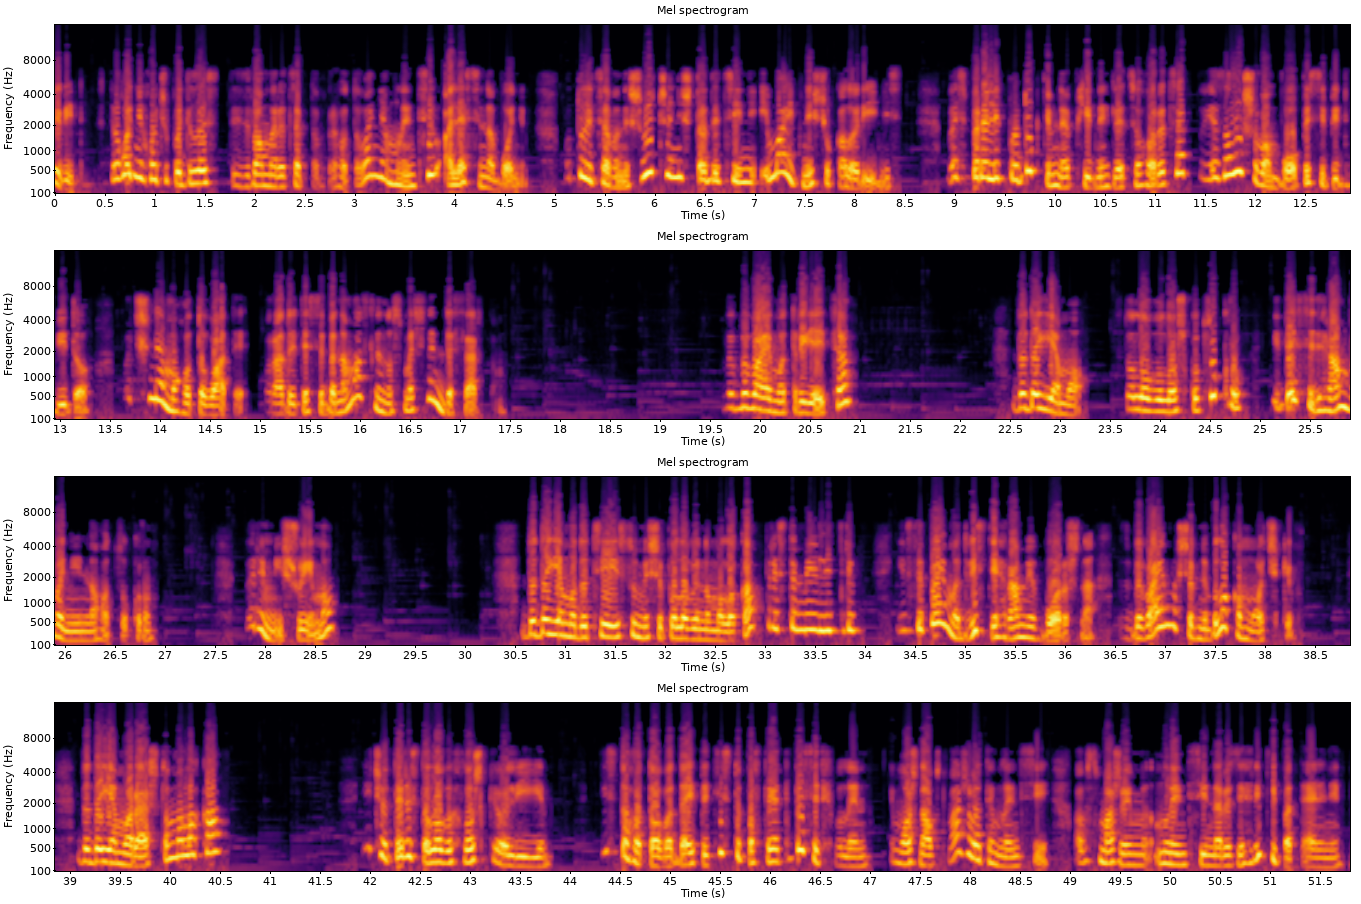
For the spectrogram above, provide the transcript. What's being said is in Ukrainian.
Привіт! Сьогодні хочу поділитися з вами рецептом приготування млинців аля сінабонів. Готуються вони швидше, ніж традиційні, і мають нижчу калорійність. Весь перелік продуктів, необхідних для цього рецепту, я залишу вам в описі під відео. Почнемо готувати. Порадуйте себе на масляну смачним десертом. Вибиваємо 3 яйця, додаємо столову ложку цукру і 10 г ванільного цукру. Перемішуємо. Додаємо до цієї суміші половину молока 300 мл і всипаємо 200 г борошна. Збиваємо, щоб не було комочків. Додаємо решту молока і 4 столових ложки олії. Тісто готове. Дайте тісто постояти 10 хвилин і можна обсмажувати млинці. Обсмажуємо млинці на розігрітій пательні.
